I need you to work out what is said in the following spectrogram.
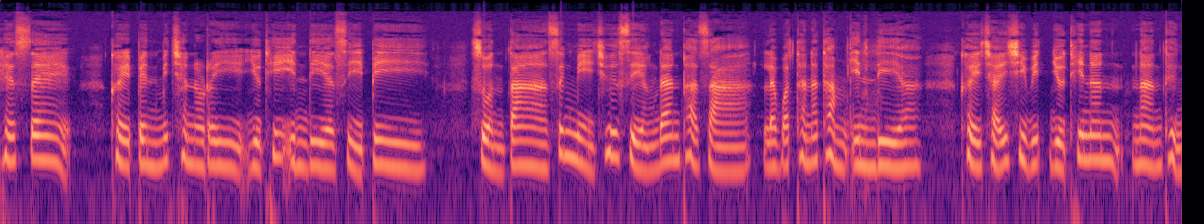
เฮเซเคยเป็นมิชชันนารีอยู่ที่อินเดีย 4 ปี ส่วนตาซึ่งมีชื่อเสียงด้านภาษาและวัฒนธรรมอินเดีย เคยใช้ชีวิตอยู่ที่นั่นนานถึง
